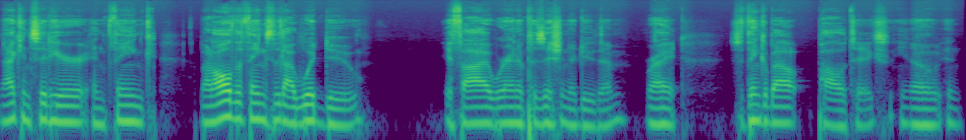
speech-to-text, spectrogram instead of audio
and I can sit here and think about all the things that I would do if I were in a position to do them, right? So think about politics, you know, and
